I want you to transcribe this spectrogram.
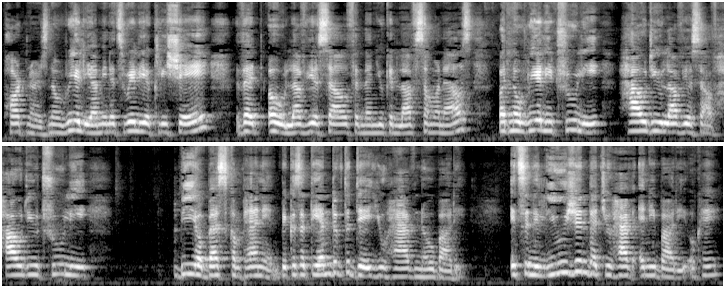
partners. No, really, I mean, it's really a cliche that, oh, love yourself and then you can love someone else. But no, really, truly, how do you love yourself? How do you truly be your best companion? Because at the end of the day, you have nobody. It's an illusion that you have anybody, okay?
